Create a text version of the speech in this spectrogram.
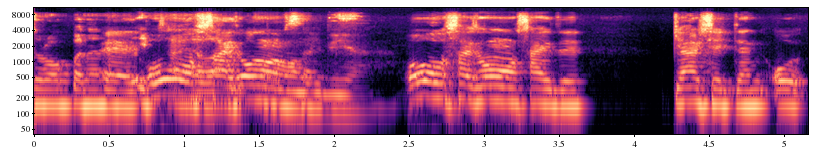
Drogba'nın evet, o offside olmamalıydı ya. O offside olmasaydı gerçekten o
